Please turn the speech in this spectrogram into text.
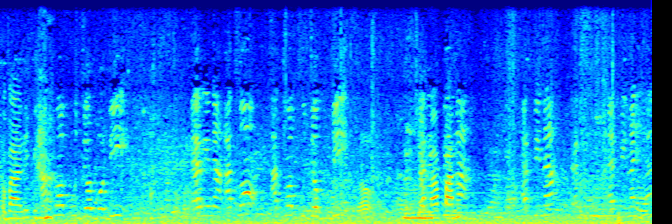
Kebalik. Atmo Pujo Bodi. Erina Atmo, Atmo Pujo Budi. Jam 8. Ervina. Ervina, ya.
